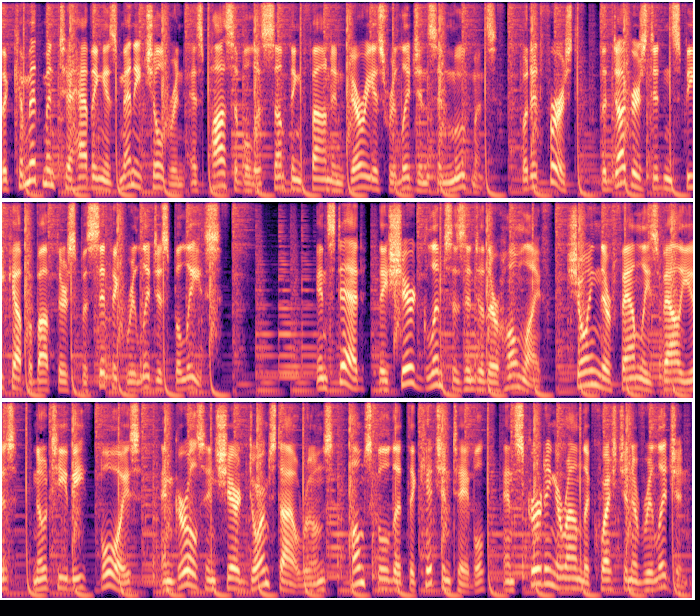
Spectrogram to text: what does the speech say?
The commitment to having as many children as possible is something found in various religions and movements, but at first, the Duggars didn't speak up about their specific religious beliefs. Instead, they shared glimpses into their home life, showing their family's values no TV, boys and girls in shared dorm style rooms, homeschooled at the kitchen table, and skirting around the question of religion.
